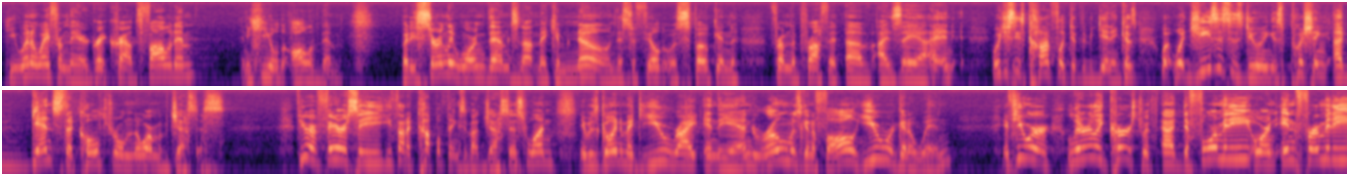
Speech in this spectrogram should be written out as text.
he went away from there. Great crowds followed him, and he healed all of them. But he certainly warned them to not make him known. This fulfilled what was spoken from the prophet of Isaiah. And what you see is conflict at the beginning, because what, what Jesus is doing is pushing against the cultural norm of justice. If you're a Pharisee, you thought a couple things about justice. One, it was going to make you right in the end. Rome was going to fall, you were going to win. If you were literally cursed with a deformity or an infirmity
